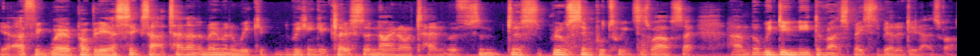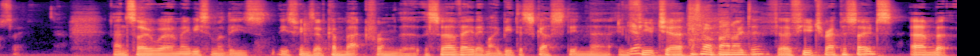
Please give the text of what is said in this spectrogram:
yeah, I think we're probably a six out of ten at the moment, and we could we can get close to a nine or a ten with some just real simple tweaks as well. So, um, but we do need the right space to be able to do that as well. So, And so uh, maybe some of these these things that have come back from the, the survey they might be discussed in uh, in Yeah. future that's not a bad idea. uh, future episodes. Um, but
